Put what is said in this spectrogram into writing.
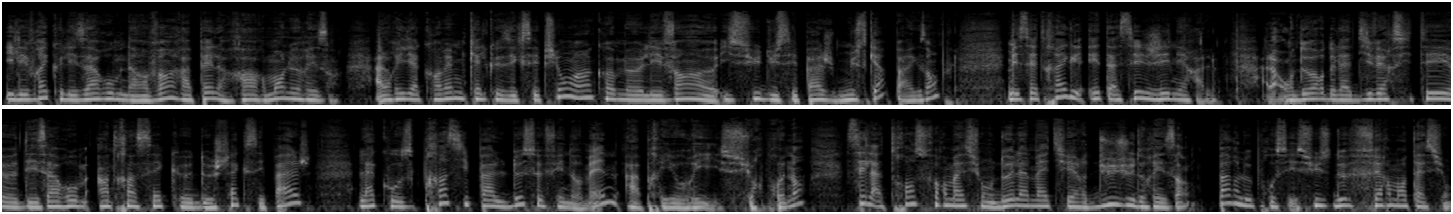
il est vrai que les arômes d'un vin rappellent rarement le raisin. Alors il y a quand même quelques exceptions, hein, comme les vins euh, issus du cépage muscat par exemple, mais cette règle est assez générale. Alors en dehors de la diversité euh, des arômes intrinsèques de chaque cépage, la cause principale de ce phénomène, a priori surprenant, c'est la transformation de la matière du jus de raisin par le processus de fermentation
